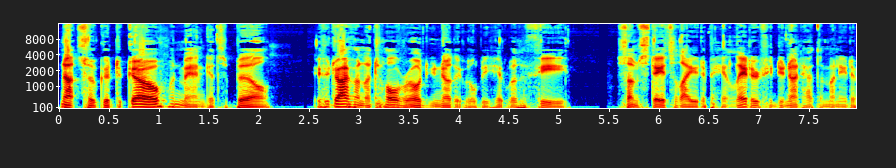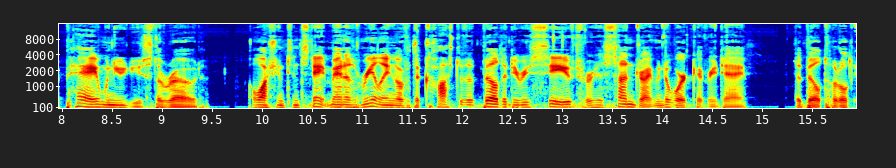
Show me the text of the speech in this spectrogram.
Not so good to go when man gets a bill. If you drive on the toll road, you know that you will be hit with a fee. Some states allow you to pay later if you do not have the money to pay when you use the road. A Washington state man is reeling over the cost of a bill that he received for his son driving to work every day. The bill totaled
